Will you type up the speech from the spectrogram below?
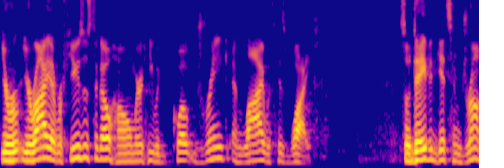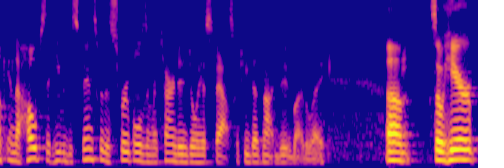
Uriah refuses to go home where he would, quote, drink and lie with his wife. So David gets him drunk in the hopes that he would dispense with his scruples and return to enjoy his spouse, which he does not do, by the way. Um, so here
